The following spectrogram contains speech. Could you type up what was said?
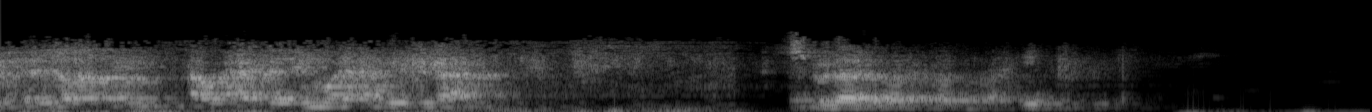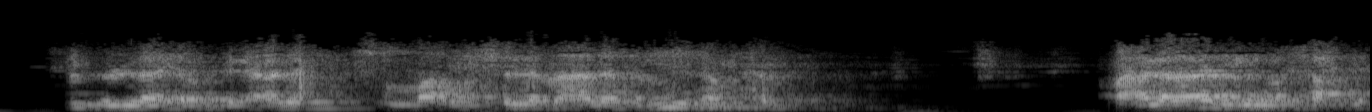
بشجرة أو حجر ونحوهما بسم الله الرحمن الرحيم. الحمد لله رب العالمين. صلى الله وسلم على نبينا محمد وعلى آله وصحبه.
